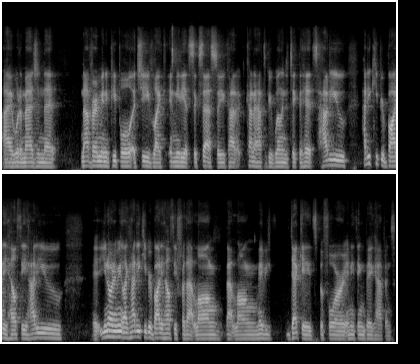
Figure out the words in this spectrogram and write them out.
I would imagine that not very many people achieve like immediate success, so you kind of kind of have to be willing to take the hits. How do you how do you keep your body healthy? How do you you know what I mean? Like, how do you keep your body healthy for that long, that long, maybe decades before anything big happens?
